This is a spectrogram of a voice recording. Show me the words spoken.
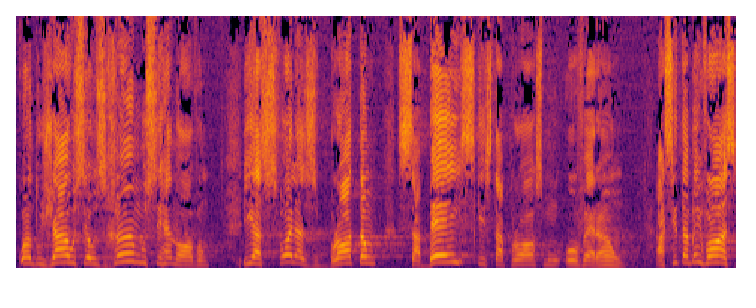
quando já os seus ramos se renovam e as folhas brotam, sabeis que está próximo o verão. Assim também vós,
